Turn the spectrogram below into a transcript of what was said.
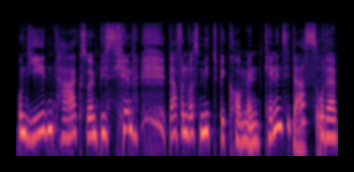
und jeden Tag so ein bisschen bisschen davon was mitbekommen. Kennen Sie das oder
